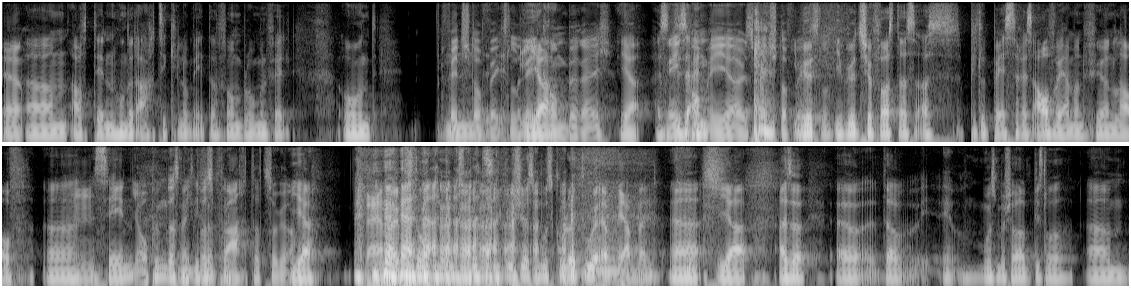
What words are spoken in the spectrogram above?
ja, ähm, auf den 180 Kilometern vom Blumenfeld. Und Fettstoffwechsel, Ja. Recom-Bereich. ja, also ein, eher als ich würde Fettstoffwechsel. ich würd schon fast als, als ein bisschen besseres Aufwärmen für einen Lauf äh, Mhm. sehen. Ja, ob ihm das nicht was gebracht hat sogar. ja, dreieinhalb Stunden unspezifisches Muskulatur erwärmen. Äh, ja, also äh, da muss man schon ein bisschen ähm,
